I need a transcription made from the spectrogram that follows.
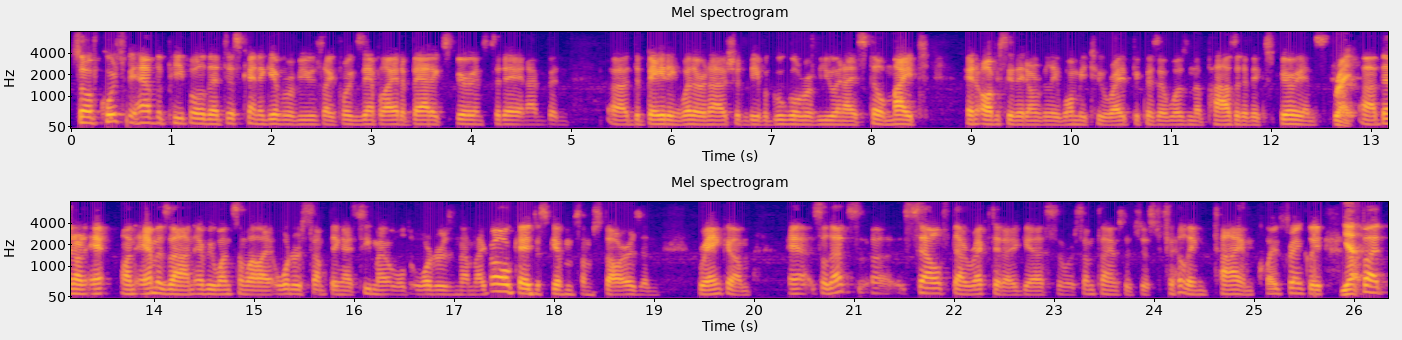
so of course we have the people that just kind of give reviews. Like for example, I had a bad experience today, and I've been uh, debating whether or not I should leave a Google review, and I still might. And obviously, they don't really want me to, right? Because it wasn't a positive experience. Right. Uh, then on on Amazon, every once in a while, I order something. I see my old orders, and I'm like, oh, okay, just give them some stars and rank them. And so that's uh, self-directed, I guess, or sometimes it's just filling time, quite frankly. Yeah. But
